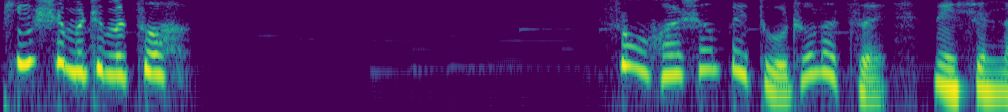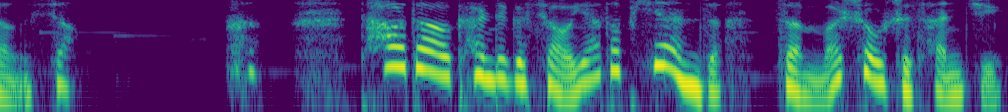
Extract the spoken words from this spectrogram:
凭什么这么做？”宋华生被堵住了嘴，内心冷笑。哼，他倒要看这个小丫头片子怎么收拾残局。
